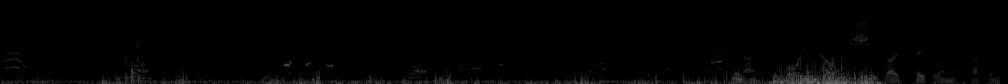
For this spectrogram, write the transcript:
Ah! What? What? The fucking thing was on. I was getting sprung. Fucking oath, before you know it, shitloads of people on that fucking.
